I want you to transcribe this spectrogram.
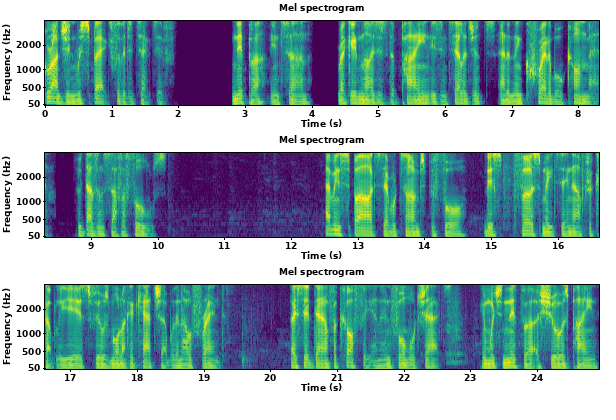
grudging respect for the detective. Nipper, in turn, recognizes that Payne is intelligent and an incredible conman who doesn't suffer fools. Having sparred several times before, this first meeting after a couple of years feels more like a catch up with an old friend. They sit down for coffee and an informal chat, in which Nipper assures Payne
